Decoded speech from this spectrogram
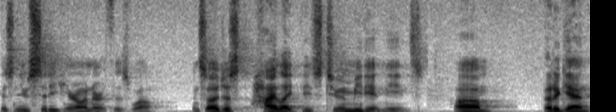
his new city here on earth as well. And so I just highlight these two immediate needs. Um, but again,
